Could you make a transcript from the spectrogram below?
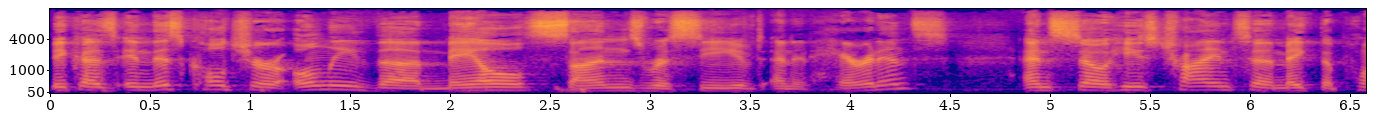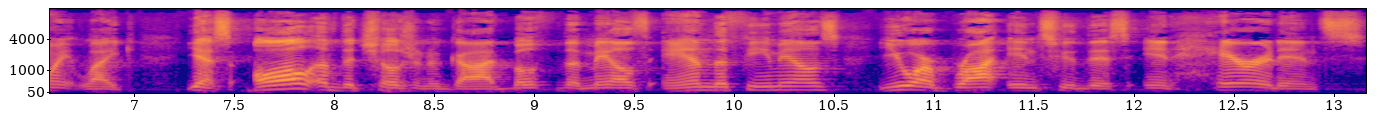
because in this culture, only the male sons received an inheritance. And so he's trying to make the point like, yes, all of the children of God, both the males and the females, you are brought into this inheritance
